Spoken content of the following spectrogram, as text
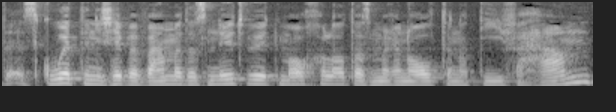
das Gute ist eben, wenn man das nicht machen will, dass wir eine Alternative haben.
